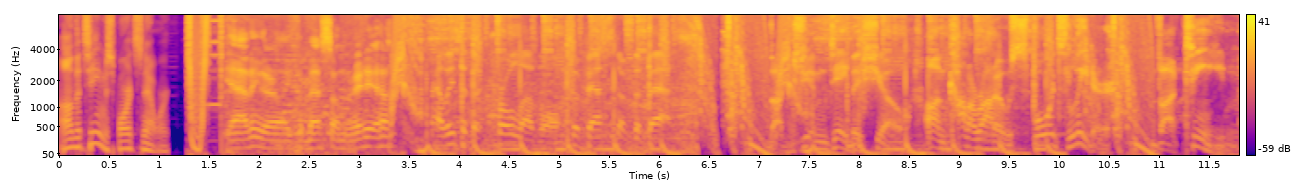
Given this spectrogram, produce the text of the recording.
on the Team Sports Network. Yeah, I think they're like the best on the radio. At least at the pro level, the best of the best. The Jim Davis Show on Colorado's sports leader, The Team.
